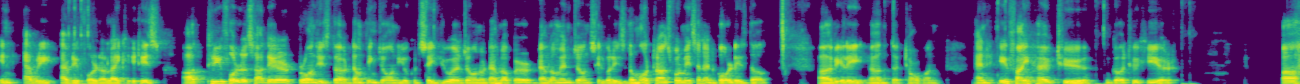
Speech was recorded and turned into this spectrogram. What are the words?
in every every folder. Like it is uh, three folders are there. Bronze is the dumping zone. You could say your zone or developer development zone. Silver is the mode transformation, and gold is the uh, really uh, the top one. And if I have to go to here, uh,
